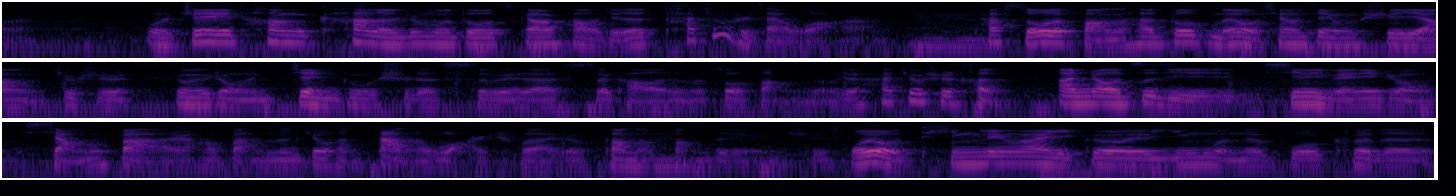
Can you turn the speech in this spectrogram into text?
了。我这一趟看了这么多 Scarpa，我觉得他就是在玩。他所有的房子，他都没有像建筑师一样，就是用一种建筑式的思维来思考怎么做房子。我觉得他就是很按照自己心里面那种想法，然后把他们就很大的玩出来，就放到房子里面去。我有听另外一个英文的播客的，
